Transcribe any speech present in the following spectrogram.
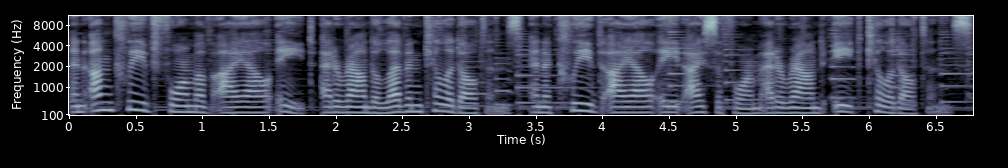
an uncleaved form of IL-8 at around 11 kilodaltons and a cleaved IL-8 isoform at around 8 kilodaltons.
